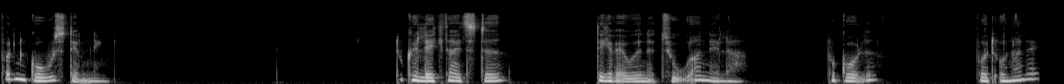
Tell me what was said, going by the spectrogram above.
på den gode stemning. Du kan lægge dig et sted. Det kan være ude i naturen eller på gulvet på et underlag.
